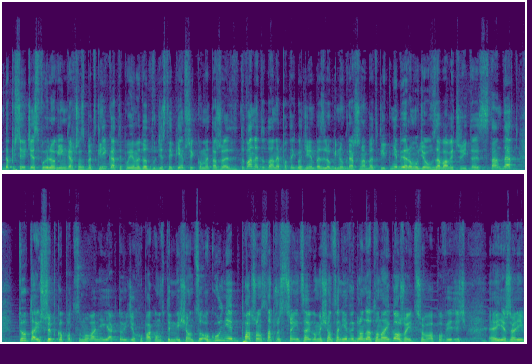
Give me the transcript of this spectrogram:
Dopisujecie swój login gracza z BetClicka, typujemy do 21, komentarze edytowane, dodane po tej godzinie bez loginu gracza na BetClick nie biorą udziału w zabawie, czyli to jest standard. Tutaj szybko podsumowanie, jak to idzie chłopakom w tym miesiącu. Ogólnie patrząc na przestrzeni całego miesiąca, nie wygląda to najgorzej, trzeba powiedzieć. E, Jeżeli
